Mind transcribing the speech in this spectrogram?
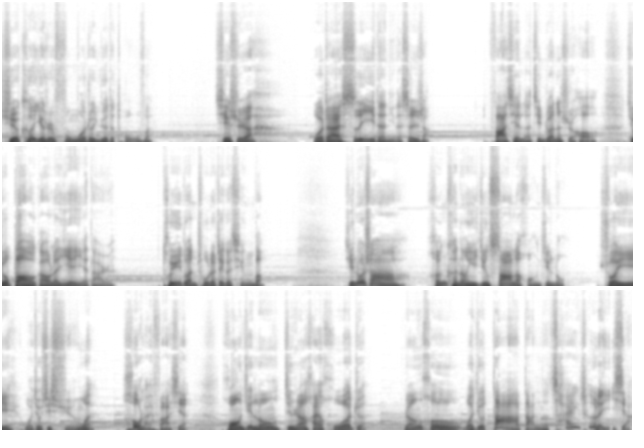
雪珂也是抚摸着月的头发。其实啊，我在失忆的你的身上发现了金砖的时候，就报告了夜夜大人，推断出了这个情报。金罗刹很可能已经杀了黄金龙，所以我就去询问。后来发现黄金龙竟然还活着。然后我就大胆的猜测了一下，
